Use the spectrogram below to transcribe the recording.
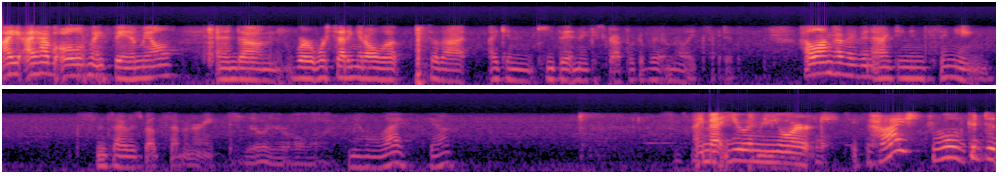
I I have all of my fan mail, and um, we're we're setting it all up so that I can keep it and make a scrapbook of it. I'm really excited. How long have I been acting and singing? Since I was about seven or eight. Really, your whole life. My whole life, yeah. I met you in New York. Hi, well, good to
